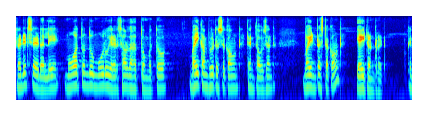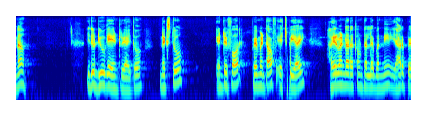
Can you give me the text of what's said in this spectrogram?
ಕ್ರೆಡಿಟ್ ಸೈಡಲ್ಲಿ ಮೂವತ್ತೊಂದು, ಮೂರು, ಎರಡು ಸಾವಿರದ ಹತ್ತೊಂಬತ್ತು by computers account ten thousand by interest account eight hundred ಓಕೆನಾ ಇದು ಡ್ಯೂಗೆ ಎಂಟ್ರಿ ಆಯಿತು. Next entry for payment of H P I hire vendor ಅಕೌಂಟಲ್ಲೇ ಬನ್ನಿ. ಯಾರಿಗೆ ಪೇ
